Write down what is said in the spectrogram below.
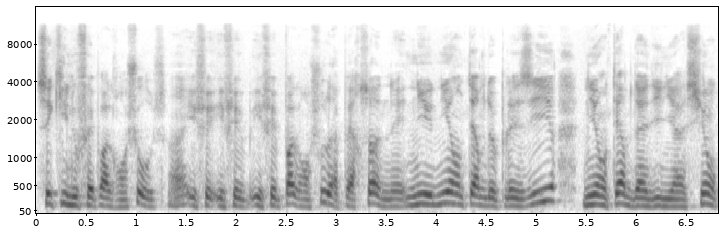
c'est qu'il ne nous fait pas grand-chose. Hein. Il ne fait, il fait, il fait pas grand-chose à personne, ni, ni en termes de plaisir, ni en termes d'indignation.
